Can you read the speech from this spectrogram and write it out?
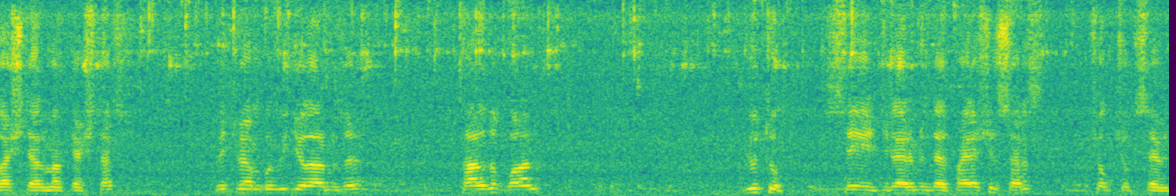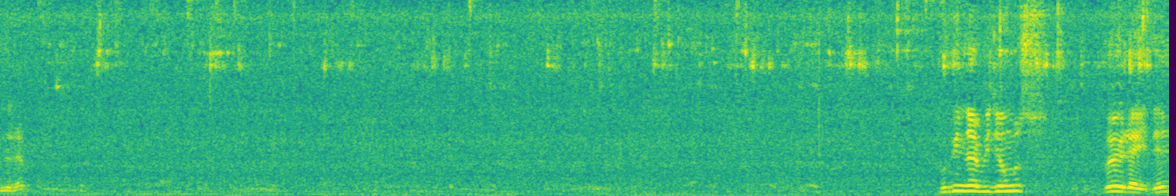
başlayalım arkadaşlar. Lütfen bu videolarımızı tanıdık olan YouTube seyircilerimizle paylaşırsanız çok çok sevinirim. Bugün de videomuz böyleydi.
